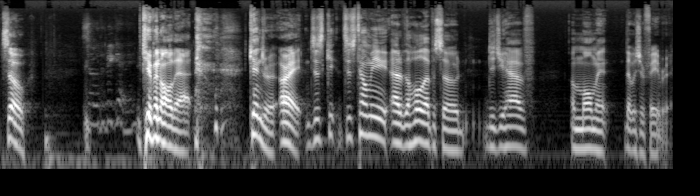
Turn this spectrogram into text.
So, So given all that, Kendra, all right, just just tell me out of the whole episode, did you have a moment that was your favorite?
